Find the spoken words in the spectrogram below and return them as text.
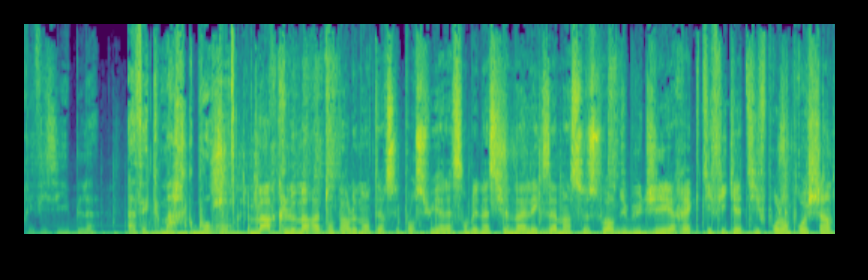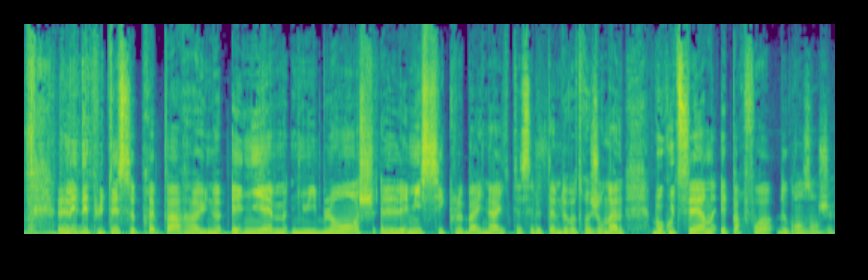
Imprévisible avec Marc Bourreau. Marc, le marathon parlementaire se poursuit à l'Assemblée nationale. Examen ce soir du budget rectificatif pour l'an prochain. Les députés se préparent à une énième nuit blanche. L'hémicycle by night, c'est le thème de votre journal. Beaucoup de cernes et parfois de grands enjeux.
